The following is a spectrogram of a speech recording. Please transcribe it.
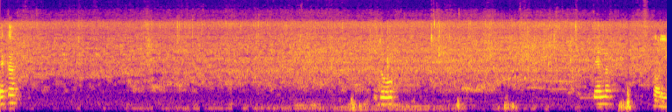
ਇੱਕ। ਦੋ। ਤਿੰਨ। ਹੌਲੀ।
